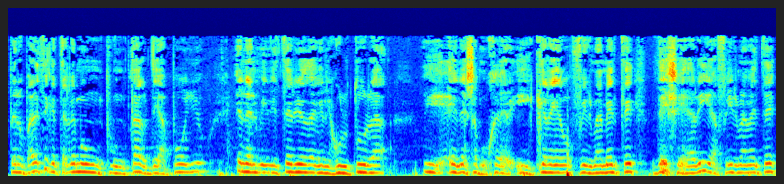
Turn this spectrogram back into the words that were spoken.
Pero parece que tenemos un puntal de apoyo en el Ministerio de Agricultura y en esa mujer y creo firmemente, desearía firmemente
